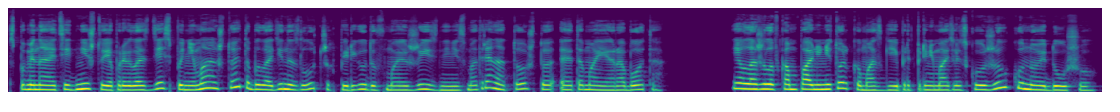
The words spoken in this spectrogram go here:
Вспоминая те дни, что я провела здесь, понимаю, что это был один из лучших периодов моей жизни, несмотря на то, что это моя работа. Я вложила в компанию не только мозги и предпринимательскую жилку, но и душу.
